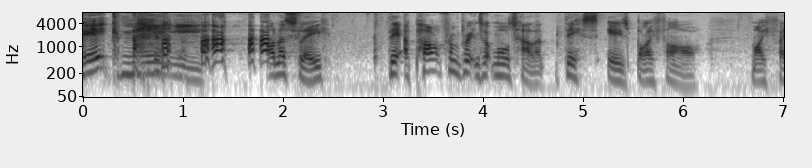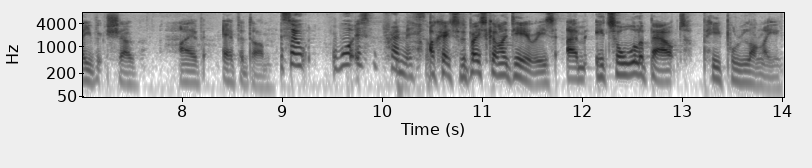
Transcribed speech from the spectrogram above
Pick me. Honestly, the, apart from Britain's Got More Talent, this is by far my favourite show I have ever done. So, what is the premise? Of Okay, so the basic idea is um, it's all about people lying.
